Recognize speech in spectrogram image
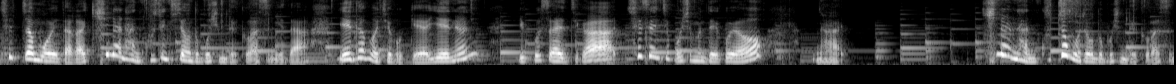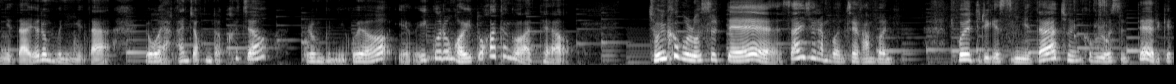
7.5에다가 키는 한 9cm 정도 보시면 될 것 같습니다. 얘도 한번 재볼게요. 얘는 입구 사이즈가 7cm 보시면 되고요. 아, 키는 한 9.5 정도 보시면 될 것 같습니다. 이런 분입니다. 요거 약간 조금 더 크죠? 이런 분이고요. 예, 입구는 거의 똑같은 것 같아요. 조인컵을 놓을 때 사이즈를 한번 제가 한번 보여드리겠습니다. 조인컵을 놓을 때 이렇게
